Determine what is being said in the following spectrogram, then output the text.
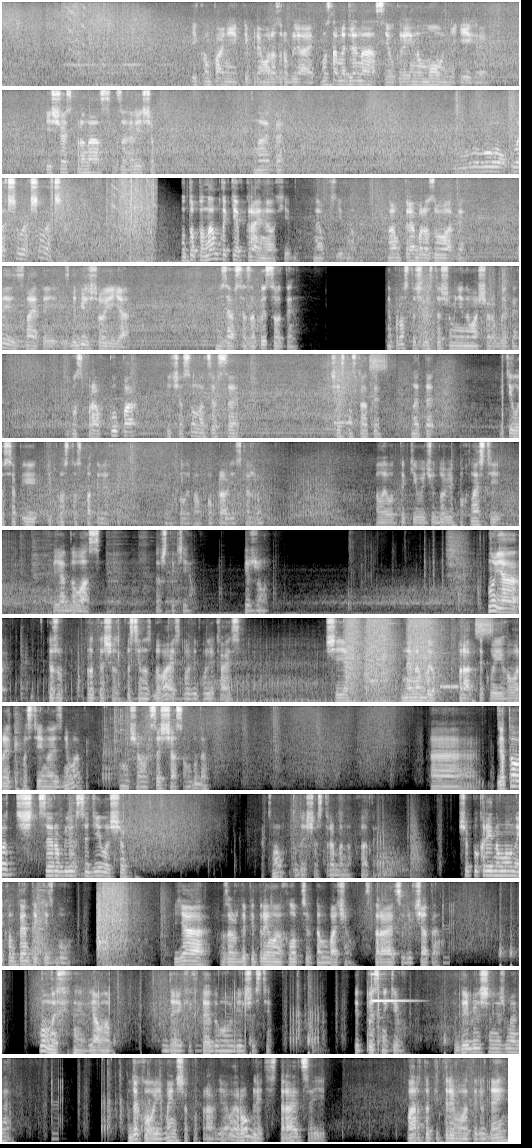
і компанії, які прямо розробляють. Ну саме для нас і україномовні ігри. І щось про нас взагалі, щоб. Знаєте. О, легше, легше, легше. Ну тобто нам таке вкрай необхідно. Нам треба розвивати. І знаєте, здебільшого і я взявся записувати. Не просто через те, що мені нема що робити. Бо справ купа і часу на це все, чесно сказати, знаєте, хотілося б і, і просто спати лягти. Інколи вам по правді скажу. Але от такі ви чудові пухнасті, я до вас теж таки біжу. Ну, я кажу про те, що постійно збиваюсь, бо відволікаюся. Ще я не набив практику і говорити постійно і знімати. Нічого, все з часом буде. Е, для того це роблю все діло, щоб. Знов туди щось треба напхати. Щоб україномовний контент якийсь був. Я завжди підтримую хлопців, там бачу, стараються дівчата. Ну, в них явно деяких, де я думаю, в більшості підписників куди більше, ніж мене. Декого і менше, по правді, але роблять, стараються і варто підтримувати людей.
